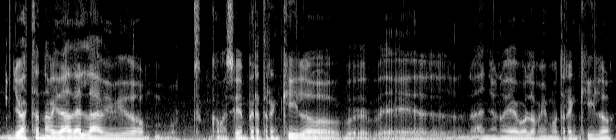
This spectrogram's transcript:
Yo esta Navidades la he vivido como siempre tranquilo. El año nuevo lo mismo tranquilo.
